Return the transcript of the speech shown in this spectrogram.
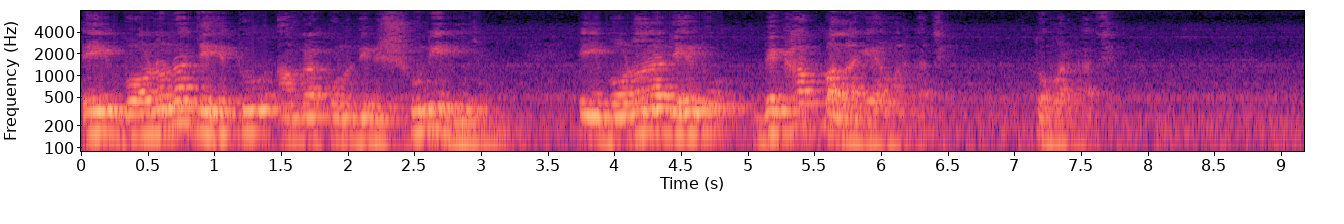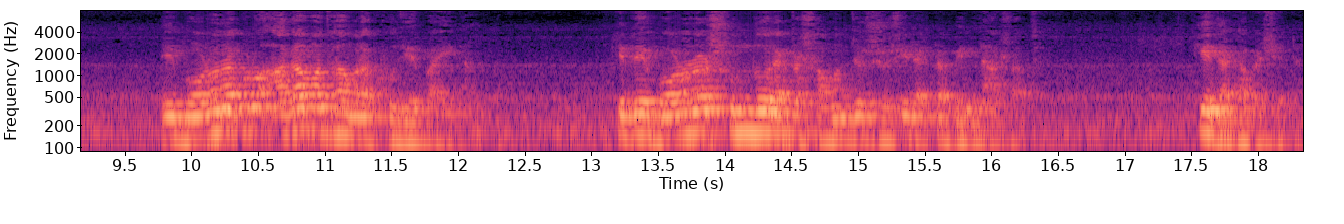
এই বর্ণনা যেহেতু আমরা কোনোদিন শুনিনি, এই বর্ণনা যেহেতু বেখাপ্পা লাগে আমার কাছে, তোমার কাছে। এই বর্ণনা কোনো আগামাথা আমরা খুঁজে পাই না। কিন্তু এই বর্ণনার সুন্দর একটা সামঞ্জস্যশীল একটা বিন্যাস আছে। কে দেখাবে সেটা?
